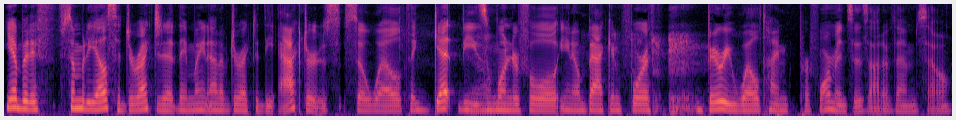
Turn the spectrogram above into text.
Yeah, but if somebody else had directed it, they might not have directed the actors so well to get these Yeah. wonderful, you know, back and forth, very well timed performances out of them. So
